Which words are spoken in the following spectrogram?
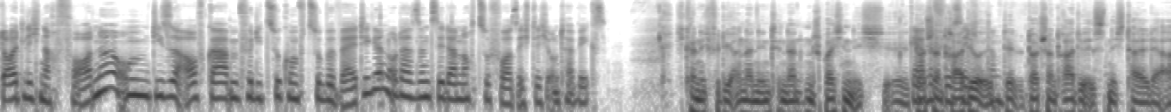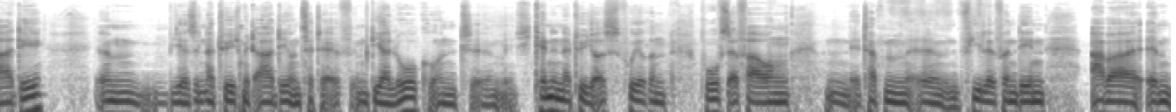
deutlich nach vorne, um diese Aufgaben für die Zukunft zu bewältigen oder sind Sie da noch zu vorsichtig unterwegs? Ich kann nicht für die anderen Intendanten sprechen. Ich, äh, Deutschlandradio, Deutschlandradio ist nicht Teil der ARD. Ähm, wir sind natürlich mit ARD und ZDF im Dialog und ähm, ich kenne natürlich aus früheren Berufserfahrungen, Etappen, äh, viele von denen. Aber ähm,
